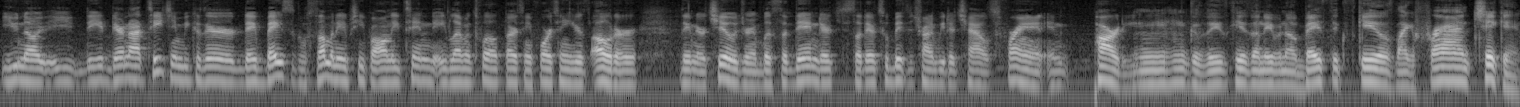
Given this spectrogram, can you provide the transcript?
you know, you, they, they're not teaching because they're they basically some of these people are only 10, 11, 12, 13, 14 years older than their children. But so then they're so they're too busy trying to be their child's friend and party. Mm-hmm. Because these kids don't even know basic skills like frying chicken.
